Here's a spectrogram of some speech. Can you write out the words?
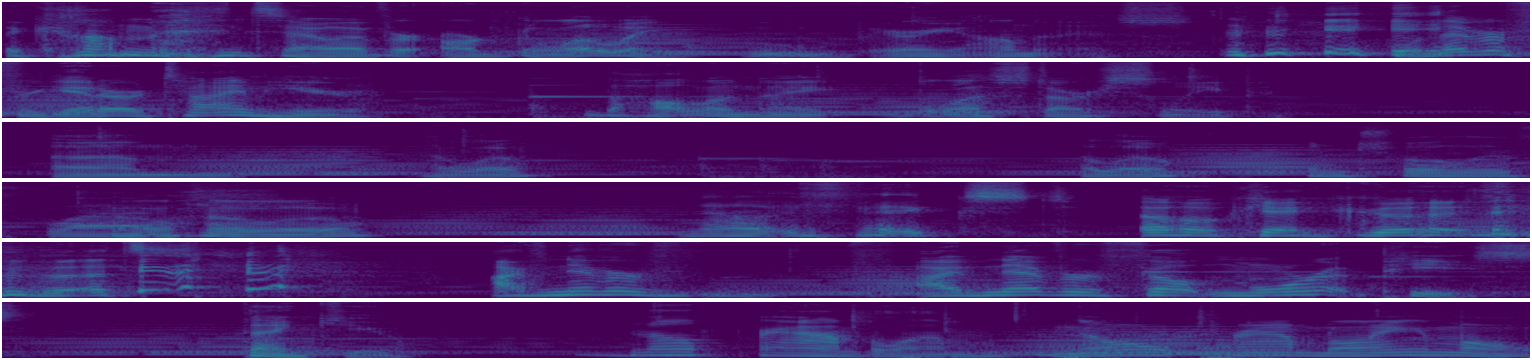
The comments, however, are glowing. Ooh, very ominous. we'll never forget our time here. The Hollow Knight blessed our sleep. Um, hello? Hello? Controller flash. Oh, hello? Now it fixed. Okay, good. That's I've never I've never felt more at peace. Thank you. No problem. No problemo.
